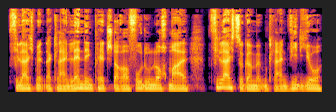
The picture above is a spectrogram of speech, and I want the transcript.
Vielleicht mit einer kleinen Landingpage darauf, wo du nochmal, vielleicht sogar mit einem kleinen Video,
